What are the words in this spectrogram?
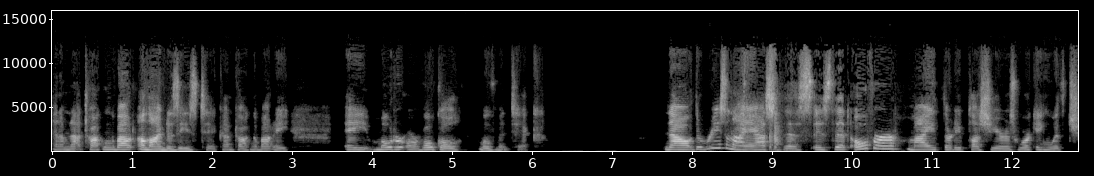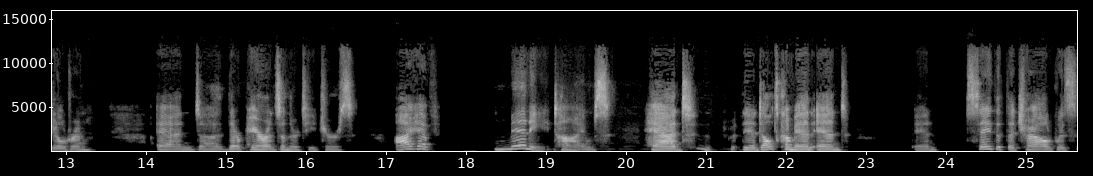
And I'm not talking about a Lyme disease tic, I'm talking about a, a motor or vocal movement tic. Now, the reason I ask this is that over my 30 plus years working with children and uh, their parents and their teachers, I have many times had the adults come in and and say that the child was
